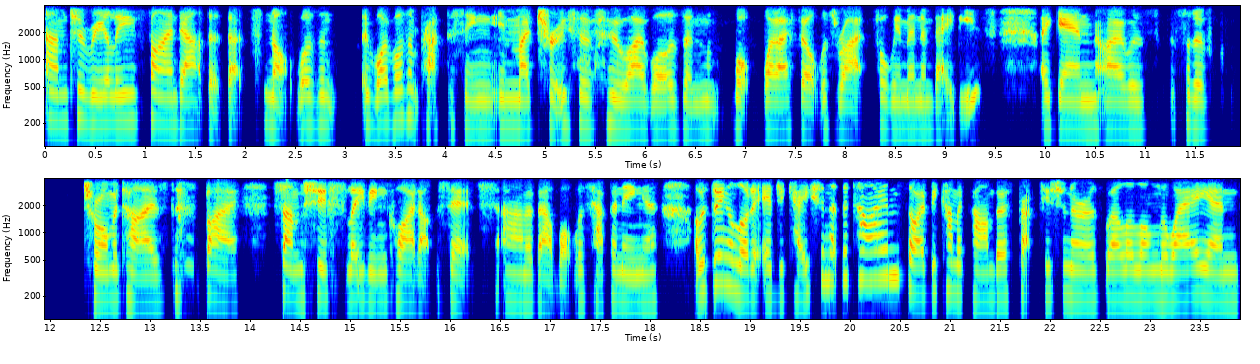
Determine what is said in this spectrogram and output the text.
um, to really find out that that's not wasn't I wasn't practicing in my truth of who I was and what, what I felt was right for women and babies. Again, I was sort of traumatized by some shifts leaving quite upset um, about what was happening. I was doing a lot of education at the time, so I'd become a calm birth practitioner as well along the way. And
